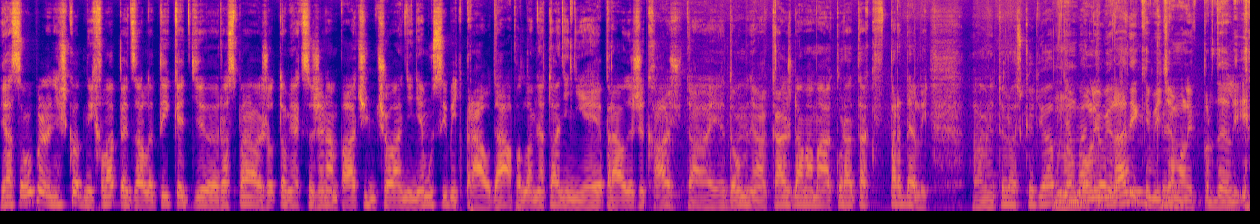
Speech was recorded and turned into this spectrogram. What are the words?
ja som úplne neškodný chlapec, ale ty keď rozprávaš o tom, jak sa ženám páčim, čo ani nemusí byť pravda, a podľa mňa to ani nie je pravda, že každá je do mňa, každá má akurát tak v prdeli. A teraz, keď ja no boli by radi, keby ťa mali v prdeli.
